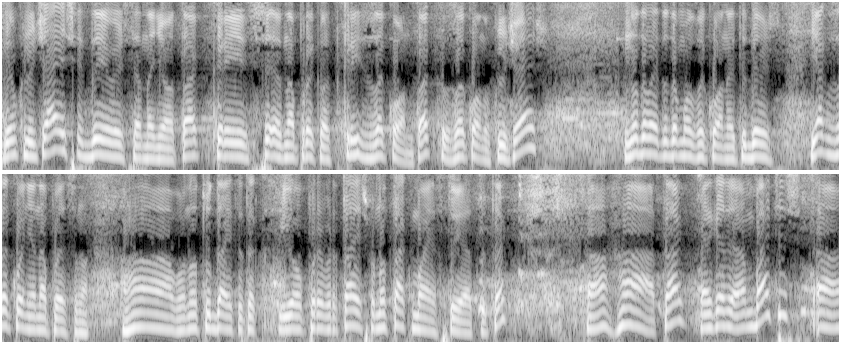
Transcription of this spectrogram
Ти включаєш і дивишся на нього, так крізь, наприклад, крізь закон. Так, закон включаєш. Ну давай додамо закони. і ти дивишся, як в законі написано. А, воно туди, і ти так його перевертаєш, воно так має стояти, так? Ага, так. Він каже, а бачиш? А,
